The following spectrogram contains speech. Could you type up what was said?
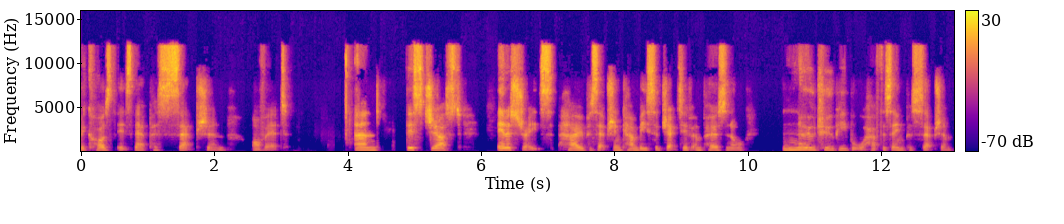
because it's their perception of it. And this just illustrates how perception can be subjective and personal. No two people will have the same perception.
